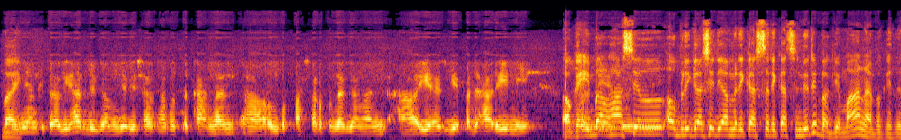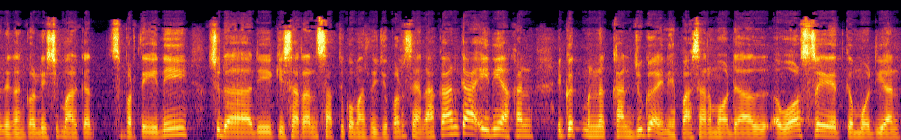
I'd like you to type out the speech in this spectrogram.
Baik. ini yang kita lihat juga menjadi salah satu tekanan uh, untuk pasar perdagangan uh, IHSG pada hari ini. Oke, imbal hasil obligasi di Amerika Serikat sendiri bagaimana begitu dengan kondisi market seperti ini sudah di kisaran 1,7 persen. Akankah ini akan ikut menekan juga ini pasar modal Wall Street kemudian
